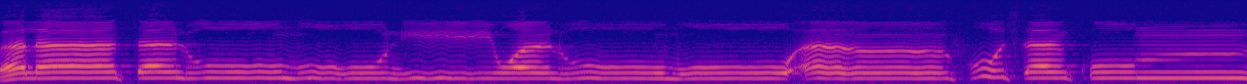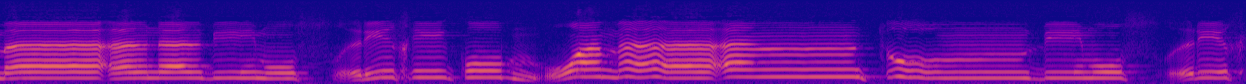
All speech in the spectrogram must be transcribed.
فلا تلوموني ولوموا أنفسكم ما أنا بمصرخكم وما أنتم بمصرخي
